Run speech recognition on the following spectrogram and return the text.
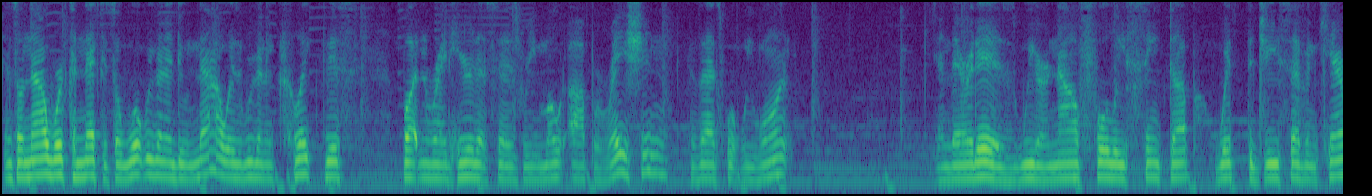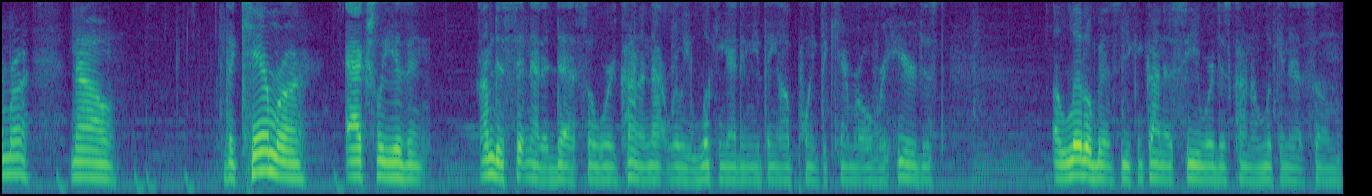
And so now we're connected. So what we're gonna do now is we're gonna click this button right here that says remote operation, because that's what we want. And there it is. We are now fully synced up with the G7 camera. Now, the camera actually isn't I'm just sitting at a desk so we're kind of not really looking at anything. I'll point the camera over here just a little bit so you can kind of see we're just kind of looking at some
